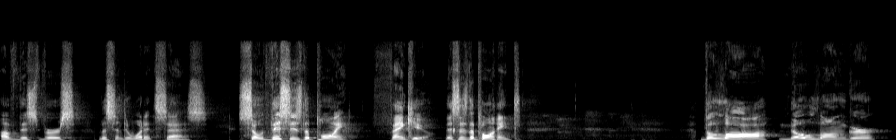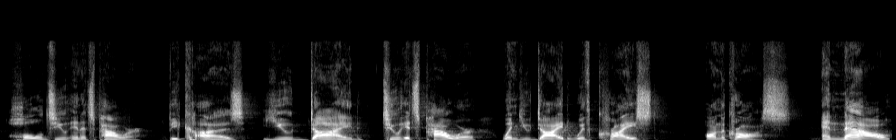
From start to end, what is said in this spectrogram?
of this verse, listen to what it says. So, this is the point. Thank you. This is the point. The law no longer holds you in its power because you died to its power when you died with Christ on the cross. And now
